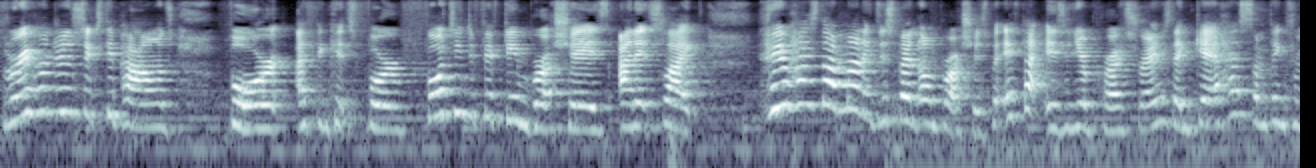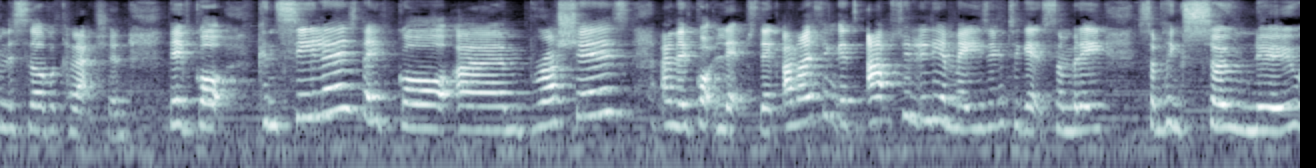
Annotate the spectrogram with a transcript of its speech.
360 pounds for, I think it's for 14 to 15 brushes and it's like, who has that money to spend on brushes? But if that is in your price range, then get her something from the Silver Collection. They've got concealers, they've got um, brushes, and they've got lipstick. And I think it's absolutely amazing to get somebody something so new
